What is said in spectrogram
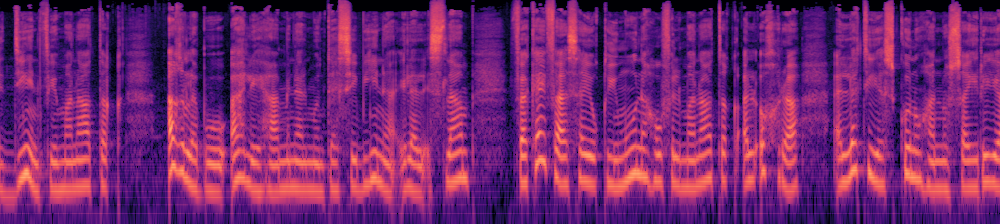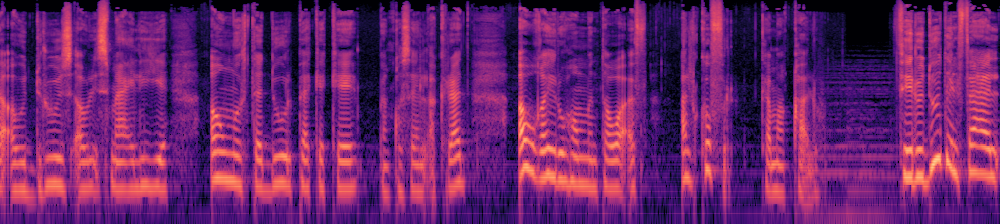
الدين في مناطق أغلب أهلها من المنتسبين إلى الإسلام فكيف سيقيمونه في المناطق الأخرى التي يسكنها النصيرية أو الدروز أو الإسماعيلية أو مرتدو الباكيكي بين قوسين الأكراد. أو غيرهم من طوائف الكفر كما قالوا. في ردود الفعل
